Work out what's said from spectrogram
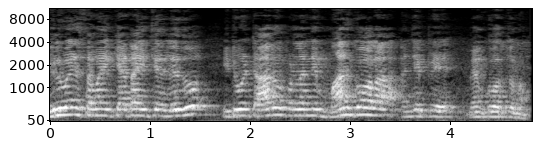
విలువైన సమయం కేటాయించేది లేదు. ఇటువంటి ఆరోపణలన్నీ మానుకోవాలా అని చెప్పి మేము కోరుతున్నాం.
